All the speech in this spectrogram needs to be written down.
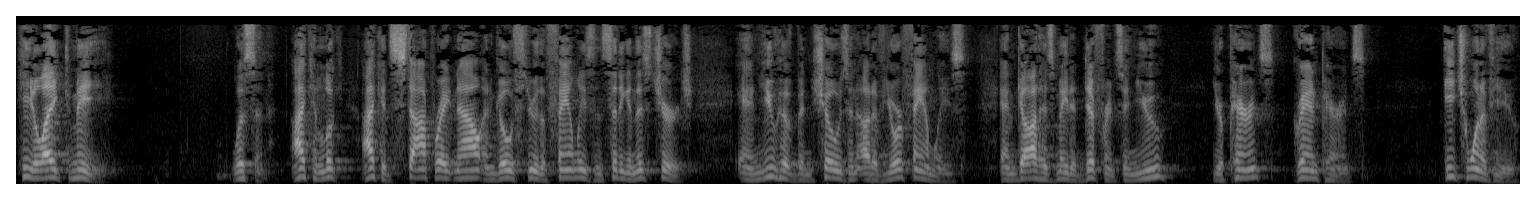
He liked me. Listen, I can look, I could stop right now and go through the families and sitting in this church, and you have been chosen out of your families, and God has made a difference in you, your parents, grandparents, each one of you,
